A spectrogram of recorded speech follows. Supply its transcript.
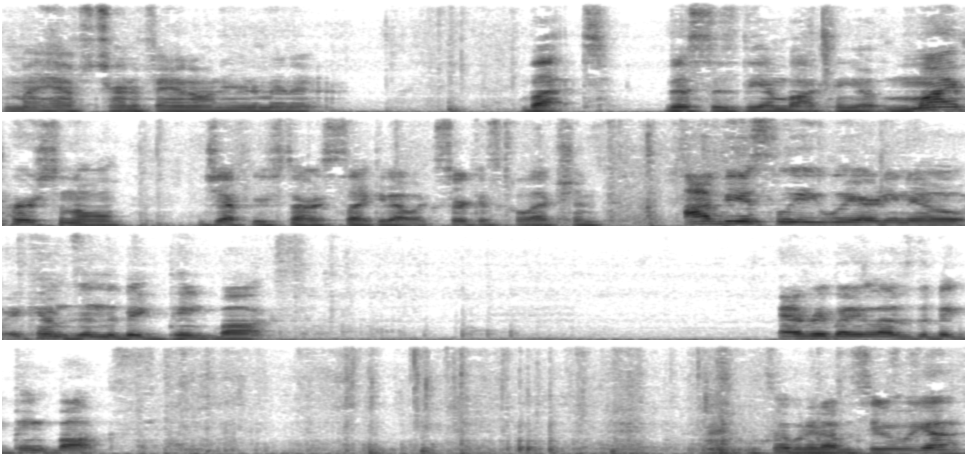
I might have to turn a fan on here in a minute. But this is the unboxing of my personal Jeffree Star Psychedelic Circus collection. Obviously, we already know it comes in the big pink box. Everybody loves the big pink box. Let's open it up and see what we got.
